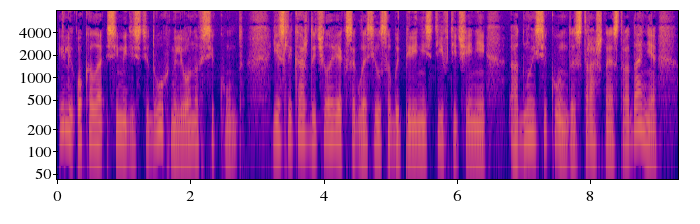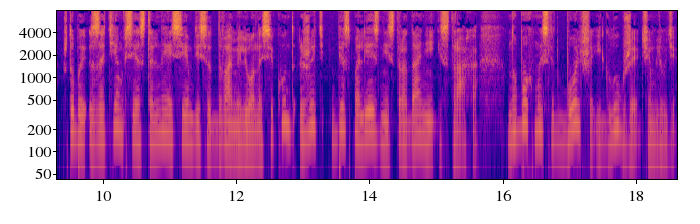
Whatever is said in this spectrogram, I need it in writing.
или около 72 миллионов секунд. Если каждый человек согласился бы перенести в течение одной секунды страшное страдание, чтобы затем все остальные 72 миллиона секунд жить без болезней, страданий и страха. Но Бог мыслит больше и глубже, чем люди.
